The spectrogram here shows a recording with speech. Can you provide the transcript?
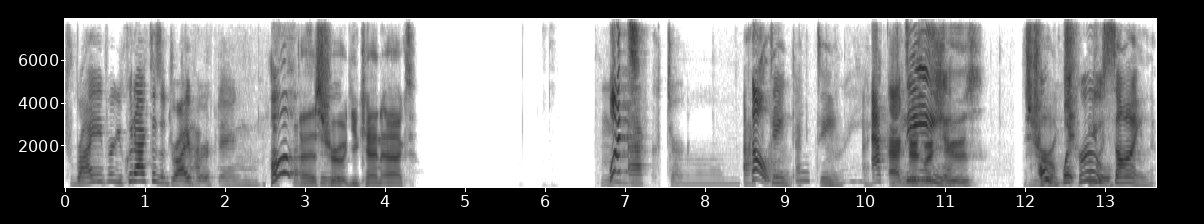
Driver. You could act as a driver. Acting. That is true. You can act. What? Actor. um, No. Acting. Acting. Actors with shoes. It's true. Oh, wait, True. you sign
